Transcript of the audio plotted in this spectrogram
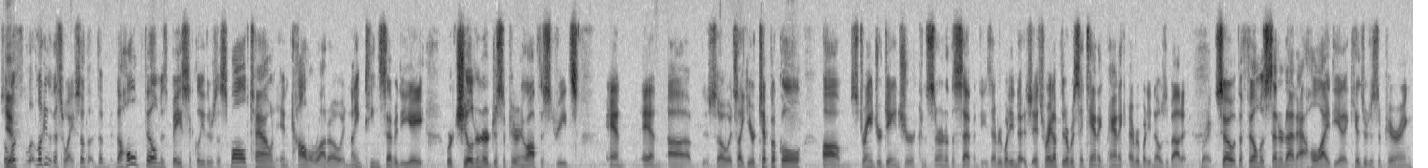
So Yeah. let's look at it this way. So the, the the whole film is basically there's a small town in Colorado in 1978 where children are disappearing off the streets, and and uh, so it's like your typical um, stranger danger concern of the 70s. Everybody knows it's right up there with Satanic Panic. Everybody knows about it. Right. So the film is centered on that whole idea that kids are disappearing,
